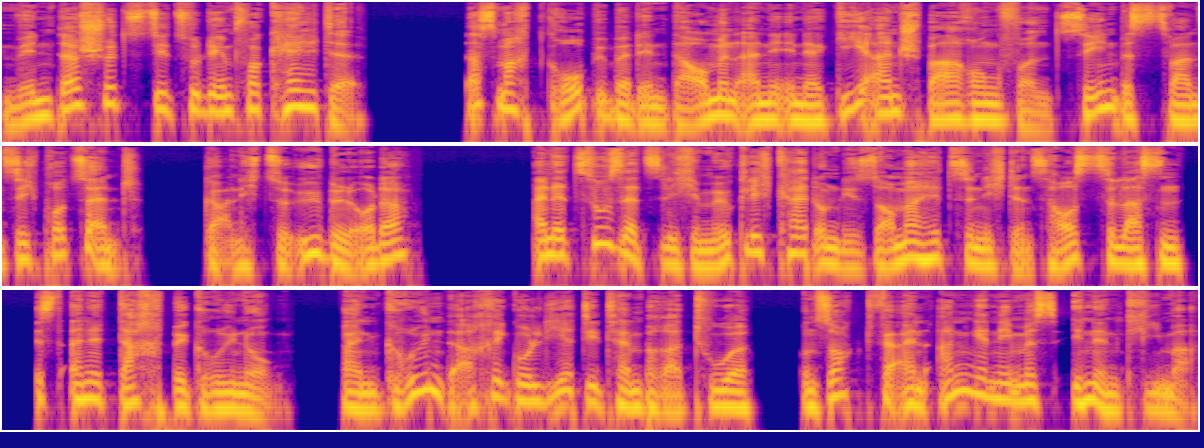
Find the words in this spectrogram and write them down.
Im Winter schützt sie zudem vor Kälte. Das macht grob über den Daumen eine Energieeinsparung von 10 bis 20 Prozent. Gar nicht so übel, oder? Eine zusätzliche Möglichkeit, um die Sommerhitze nicht ins Haus zu lassen, ist eine Dachbegrünung. Ein Gründach reguliert die Temperatur und sorgt für ein angenehmes Innenklima.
